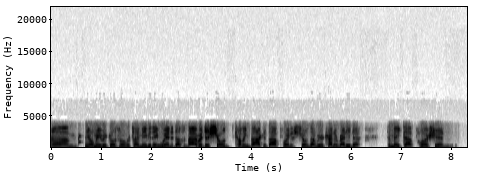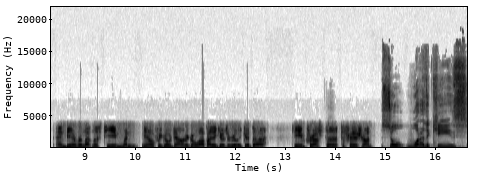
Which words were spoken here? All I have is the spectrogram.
um, you know maybe it goes overtime, maybe they win. It doesn't matter. But it just showed coming back at that point. It showed that we were kind of ready to to make that push and and be a relentless team when you know if we go down or go up. I think it was a really good uh, game for us to to finish on. So, what are the keys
